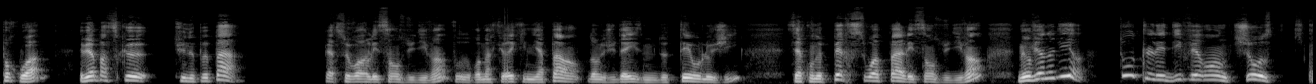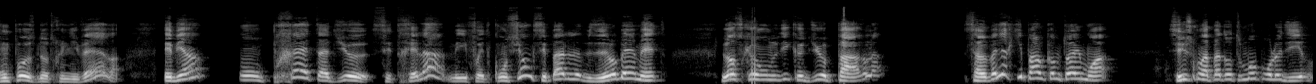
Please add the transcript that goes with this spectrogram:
Pourquoi? Eh bien parce que tu ne peux pas percevoir l'essence du divin. Vous remarquerez qu'il n'y a pas dans le judaïsme de théologie, c'est-à-dire qu'on ne perçoit pas l'essence du divin, mais on vient de dire toutes les différentes choses qui composent notre univers, eh bien, on prête à Dieu ces traits-là, mais il faut être conscient que c'est pas le. Lorsqu'on nous dit que Dieu parle, ça veut pas dire qu'il parle comme toi et moi. C'est juste qu'on n'a pas d'autre mot pour le dire.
